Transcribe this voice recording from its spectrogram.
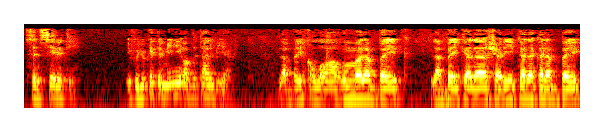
sincerity. If we look at the meaning of the talbiyah, لبيك اللهم لبيك لبيك لا شريك لك لبيك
